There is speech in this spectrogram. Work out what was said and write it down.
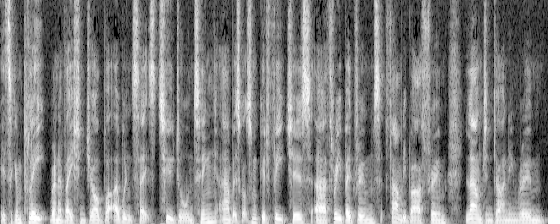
It's a complete renovation job, but I wouldn't say it's too daunting. Uh, but it's got some good features uh, three bedrooms, family bathroom, lounge and dining room.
